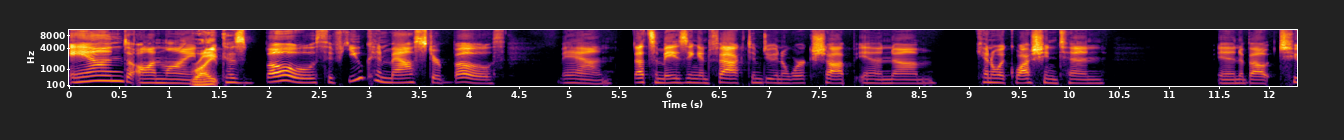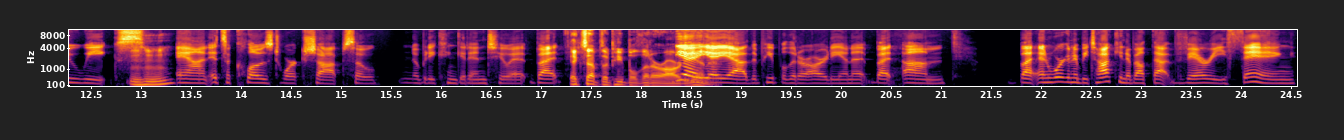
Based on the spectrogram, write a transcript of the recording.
and online. Right. Because both, if you can master both, man, that's amazing. In fact, I'm doing a workshop in um, Kennewick, Washington in about two weeks. Mm-hmm. And it's a closed workshop, so nobody can get into it. But Except the people that are already yeah, in yeah, it. yeah, the people that are already in it. But um, but and we're going to be talking about that very thing.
